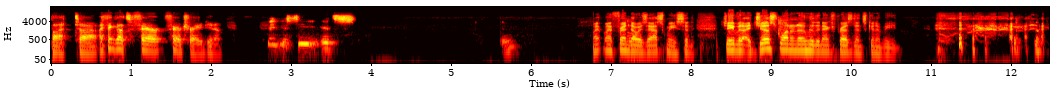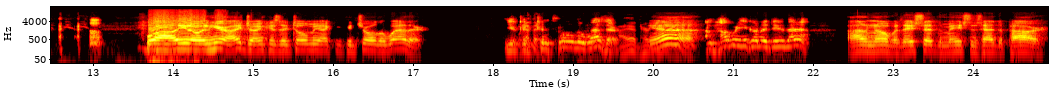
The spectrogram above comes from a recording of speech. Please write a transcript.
But uh, I think that's a fair fair trade, you know. You see, it's My, my friend always asked me, he said, David, I just want to know who the next president's going to be. Well, you know, and here I joined because they told me I could control the weather. you could Weather. control the weather. I hadn't heard that. Yeah. And how were you going to do that? I don't know, but they said the Masons had the power.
